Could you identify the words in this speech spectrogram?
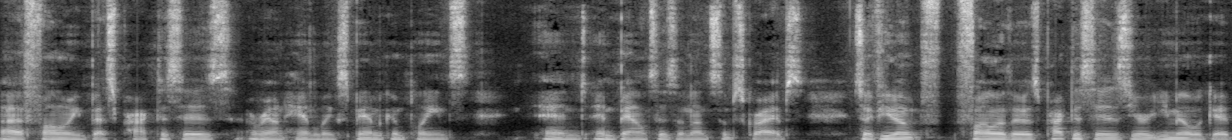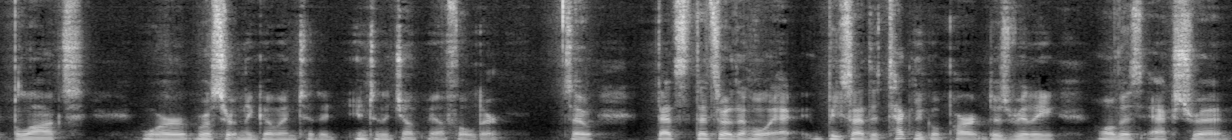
uh, following best practices around handling spam complaints and and bounces and unsubscribes. So if you don't f- follow those practices, your email will get blocked or will certainly go into the into the junk mail folder. So that's that's sort of the whole. Beside the technical part, there's really all this extra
